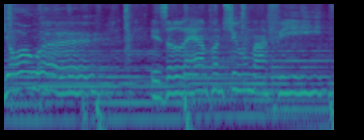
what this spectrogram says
Your word is a lamp unto my feet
